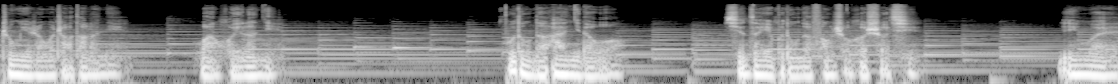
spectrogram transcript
终于让我找到了你，挽回了你。不懂得爱你的我，现在也不懂得放手和舍弃，因为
